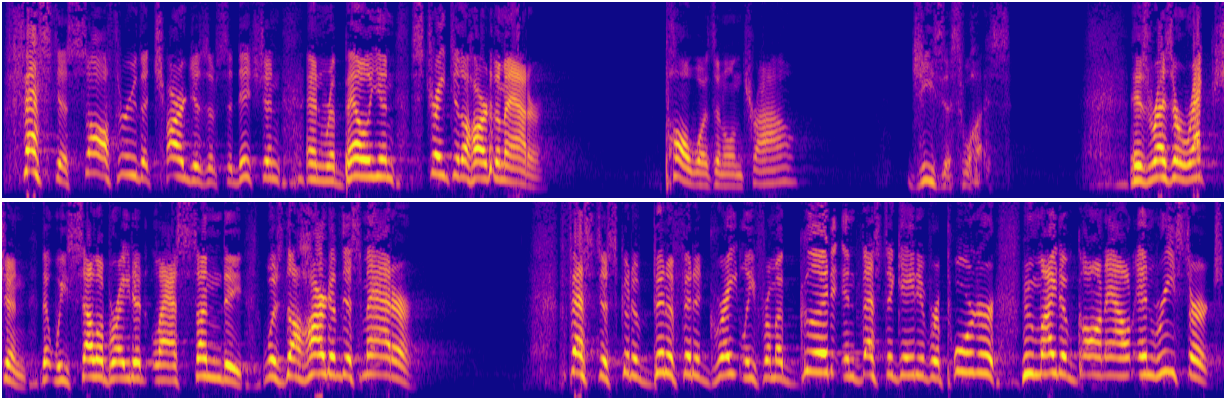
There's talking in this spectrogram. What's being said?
Festus saw through the charges of sedition and rebellion straight to the heart of the matter. Paul wasn't on trial. Jesus was. His resurrection that we celebrated last Sunday was the heart of this matter. Festus could have benefited greatly from a good investigative reporter who might have gone out and researched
